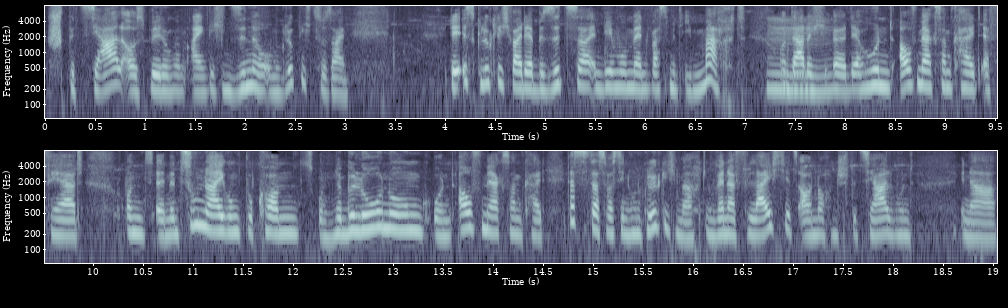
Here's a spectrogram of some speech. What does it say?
Spezialausbildung im eigentlichen Sinne, um glücklich zu sein. Der ist glücklich, weil der Besitzer in dem Moment was mit ihm macht. Und dadurch äh, der Hund Aufmerksamkeit erfährt und äh, eine Zuneigung bekommt und eine Belohnung und Aufmerksamkeit. Das ist das, was den Hund glücklich macht. Und wenn er vielleicht jetzt auch noch ein Spezialhund in einer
